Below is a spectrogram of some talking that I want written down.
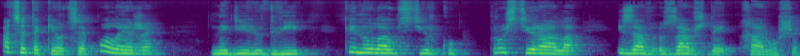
А це таке оце полеже неділю-дві, кинула в стірку, простирала і зав, завжди хороше.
